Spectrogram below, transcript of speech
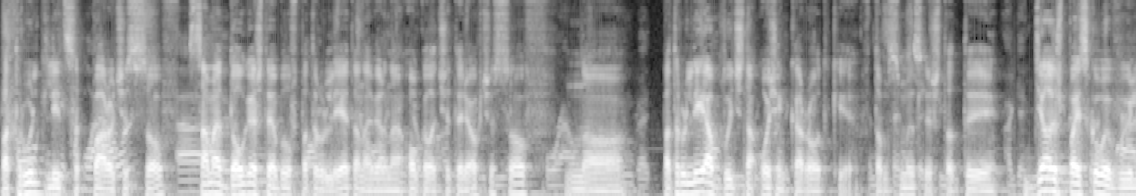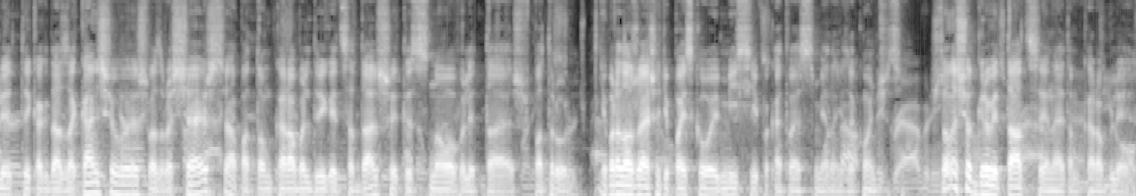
Патруль длится пару часов. Самое долгое, что я был в патруле, это, наверное, около четырех часов. Но патрули обычно очень короткие. В том смысле, что ты делаешь поисковый вылет, и когда заканчиваешь, возвращаешься, а потом корабль двигается дальше, и ты снова вылетаешь в патруль. И продолжаешь эти поисковые миссии, пока твоя смена не закончится. Что насчет гравитации на этом корабле?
